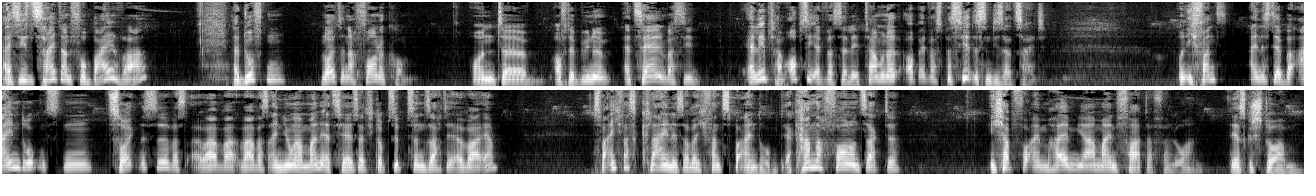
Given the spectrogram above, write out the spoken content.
Als diese Zeit dann vorbei war, da durften Leute nach vorne kommen und äh, auf der Bühne erzählen, was sie erlebt haben, ob sie etwas erlebt haben und ob etwas passiert ist in dieser Zeit. Und ich fand eines der beeindruckendsten Zeugnisse, was war, war, war was ein junger Mann erzählt hat. Ich glaube 17 sagte er war er. Es war eigentlich was Kleines, aber ich fand es beeindruckend. Er kam nach vorne und sagte: ich habe vor einem halben Jahr meinen Vater verloren. Der ist gestorben.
